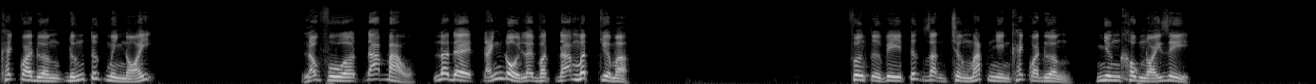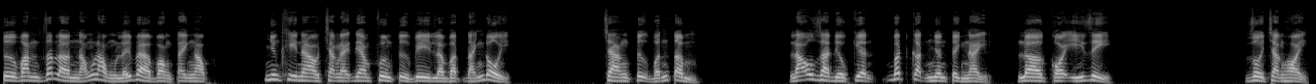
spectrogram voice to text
Khách qua đường đứng tức mình nói. Lão phù đã bảo là để đánh đổi lại vật đã mất kia mà. Phương Tử Vi tức giận trừng mắt nhìn khách qua đường, nhưng không nói gì. Tử văn rất là nóng lòng lấy về vòng tay ngọc, nhưng khi nào chàng lại đem Phương Tử Vi làm vật đánh đổi. Chàng tự vấn tầm. Lão ra điều kiện bất cận nhân tình này L có ý gì? Rồi chàng hỏi.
